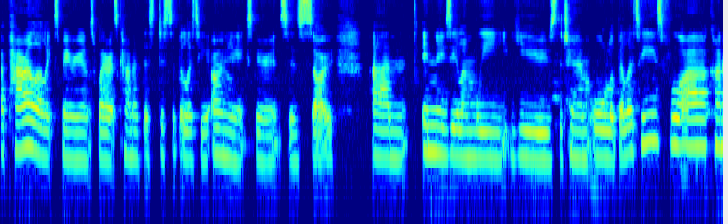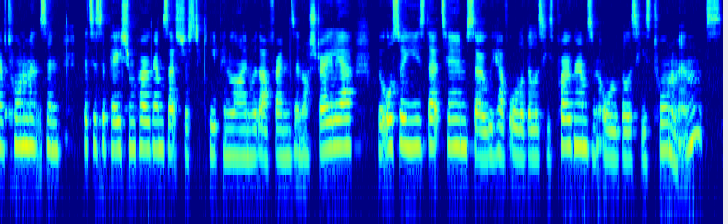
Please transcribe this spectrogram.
a parallel experience where it's kind of this disability only experiences. So um, in New Zealand, we use the term all abilities for our kind of tournaments and participation programs. That's just to keep in line with our friends in Australia who also use that term. So we have all abilities programs and all abilities tournaments.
